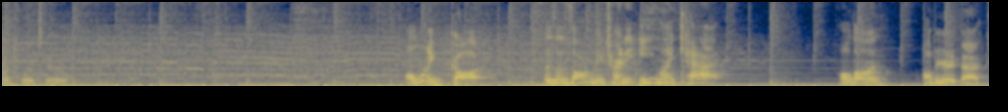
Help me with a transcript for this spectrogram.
Not to too. Oh my god. There's a zombie trying to eat my cat. Hold on. I'll be right back.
